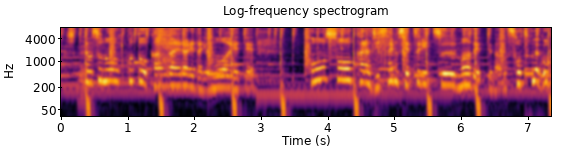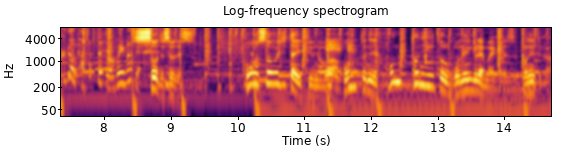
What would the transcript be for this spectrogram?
なんですね。でもそのことを考えられたり思われて構想から実際の設立までっていうのは相当なご苦労があったと思いますそうですそうです。構想自体っていうのは本当にね、本当に言うと5年ぐらい前からです。5年というか、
